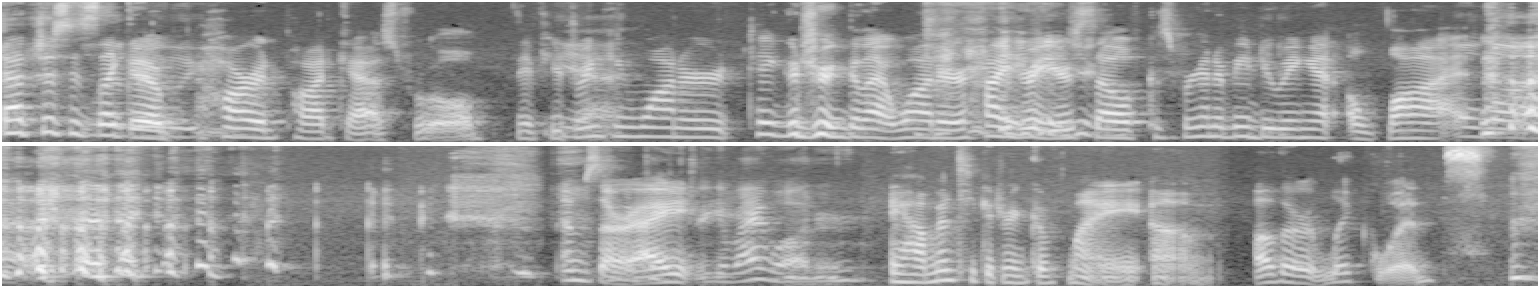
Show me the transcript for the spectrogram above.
that just is like Literally. a hard podcast rule. If you're Yeah. drinking water, take a drink of that water, hydrate yourself because we're going to be doing it a lot. a lot. I'm sorry. I, Drinking my water. yeah, I'm to take a drink of my um, other liquids.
